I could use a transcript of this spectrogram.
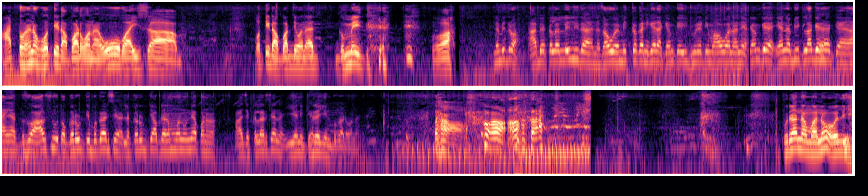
આ તો હે ને હોતીડા પાડવાના, ઓ ભાઈ સાહેબ હોતીડા પાડી દેવાના, આજ ગમે વાહ. ને મિત્રો, આ બે કલર લઈ લીધા અને જાવું અમિત કાકાની ઘેરા, કેમ કે એ ધૂળેટીમાં આવવાના ને. કેમ કે એને બીક લાગે છે કે અહીંયા જો આવશું તો કરોડથી બગાડશે, એટલે કરોડથી આપણે રમવાનું ને, પણ આ જે કલર છે ને એની ઘેરે જઈને બગાડવાના છે. પુરાના માનો ઓલી.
